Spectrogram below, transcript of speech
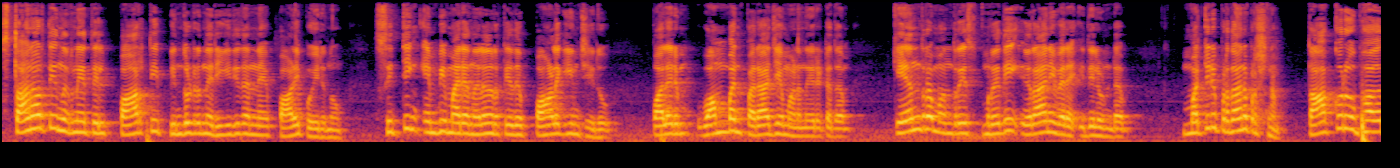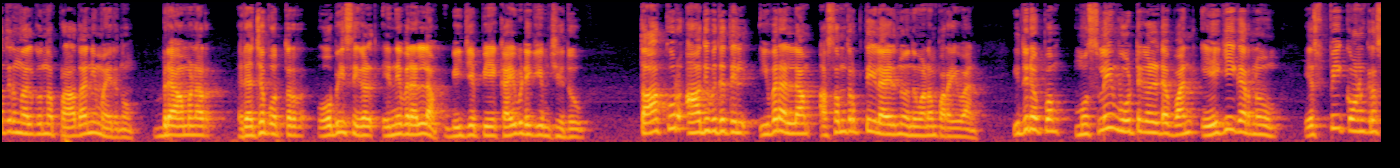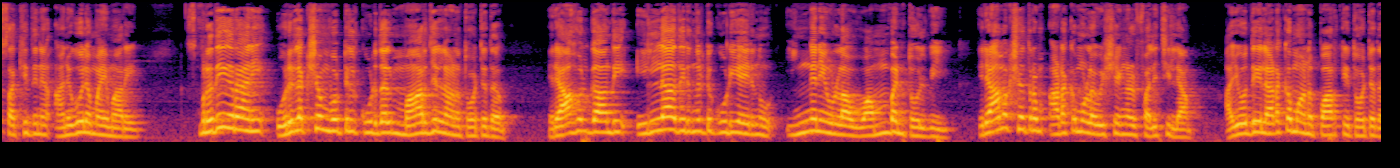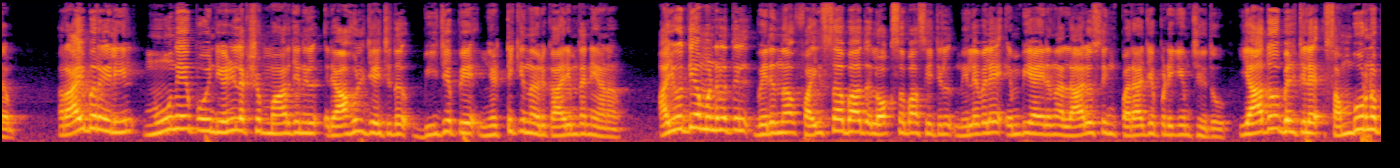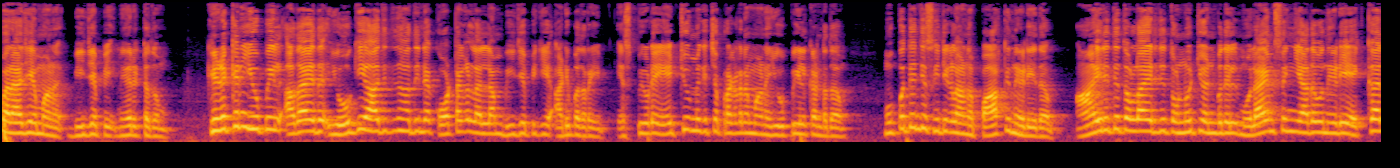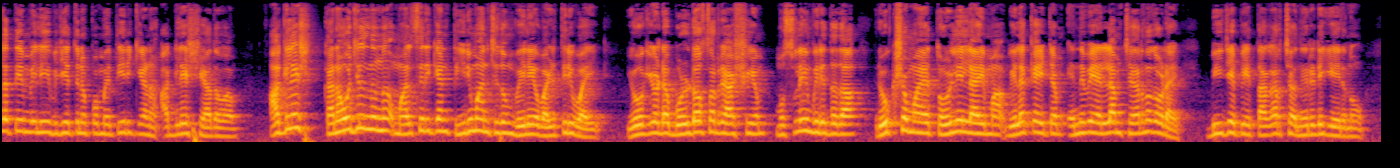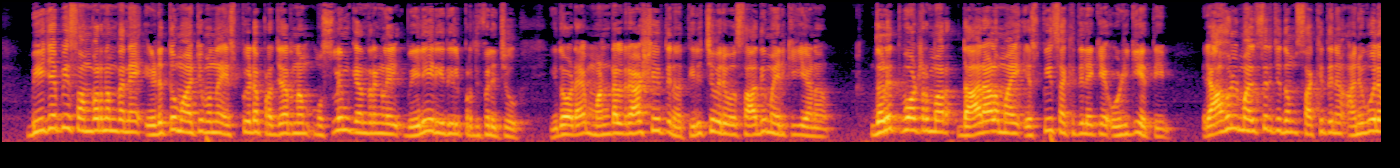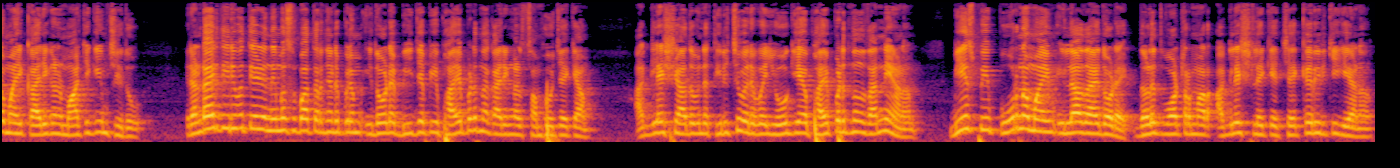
സ്ഥാനാർത്ഥി നിർണയത്തിൽ പാർട്ടി പിന്തുടരുന്ന രീതി തന്നെ പാളിപ്പോയിരുന്നു. സിറ്റിംഗ് എം പിമാരെ നിലനിർത്തിയത് പാളുകയും ചെയ്തു. പലരും വമ്പൻ പരാജയമാണ് നേരിട്ടത്. കേന്ദ്രമന്ത്രി സ്മൃതി ഇറാനി വരെ ഇതിലുണ്ട്. മറ്റൊരു പ്രധാന പ്രശ്നം താക്കൂർ വിഭാഗത്തിന് നൽകുന്ന പ്രാധാന്യമായിരുന്നു ബ്രാഹ്മണർ രജപുത്രർ ഒ ബി സികൾ എന്നിവരെല്ലാം ബി ജെ പിയെ കൈവിടുകയും ചെയ്തു. താക്കൂർ ആധിപത്യത്തിൽ ഇവരെല്ലാം അസംതൃപ്തിയിലായിരുന്നു എന്ന് വേണം പറയുവാൻ. ഇതിനൊപ്പം മുസ്ലിം വോട്ടുകളുടെ വൻ ഏകീകരണവും എസ് പി കോൺഗ്രസ് സഖ്യത്തിന് അനുകൂലമായി മാറി. സ്മൃതി ഇറാനി ഒരു ലക്ഷം വോട്ടിൽ കൂടുതൽ മാർജിനിലാണ് തോറ്റത്. രാഹുൽ ഗാന്ധി ഇല്ലാതിരുന്നിട്ട് കൂടിയായിരുന്നു ഇങ്ങനെയുള്ള വമ്പൻ തോൽവി. രാമക്ഷേത്രം അടക്കമുള്ള വിഷയങ്ങൾ ഫലിച്ചില്ല. അയോധ്യയിൽ അടക്കമാണ് പാർട്ടി തോറ്റത്. റായ്ബറേലിയിൽ മൂന്ന് പോയിന്റ് ഏഴ് ലക്ഷം മാർജിനിൽ രാഹുൽ ജയിച്ചത് ബി ജെ പിയെ ഞെട്ടിക്കുന്ന ഒരു കാര്യം തന്നെയാണ്. അയോധ്യ മണ്ഡലത്തിൽ വരുന്ന ഫൈസാബാദ് ലോക്സഭാ സീറ്റിൽ നിലവിലെ എം പി ആയിരുന്ന ലാലു സിംഗ് പരാജയപ്പെടുകയും ചെയ്തു. യാദവ് ബെൽറ്റിലെ സമ്പൂർണ പരാജയമാണ് ബി ജെ പി നേരിട്ടതും. കിഴക്കൻ യു പിയിൽ അതായത് യോഗി ആദിത്യനാഥിന്റെ കോട്ടകളിലെല്ലാം ബി ജെ പിക്ക് അടിപതറി. എസ് പിയുടെ ഏറ്റവും മികച്ച പ്രകടനമാണ് യു പിയിൽ കണ്ടത്. മുപ്പത്തിയഞ്ച് സീറ്റുകളാണ് പാർട്ടി നേടിയത്. ആയിരത്തി തൊള്ളായിരത്തി തൊണ്ണൂറ്റി ഒൻപതിൽ മുലായം സിംഗ് യാദവ് നേടിയ എക്കാലത്തെയും വലിയ വിജയത്തിനൊപ്പം എത്തിയിരിക്കുകയാണ് അഖിലേഷ് യാദവ്. അഖിലേഷ് കനൌജിൽ നിന്ന് മത്സരിക്കാൻ തീരുമാനിച്ചതും വലിയ വഴിത്തിരിവായി. യോഗിയുടെ ബുൾഡോസർ രാഷ്ട്രീയം മുസ്ലിം വിരുദ്ധത രൂക്ഷമായ തൊഴിലില്ലായ്മ വിലക്കയറ്റം എന്നിവയെല്ലാം ചേർന്നതോടെ ബി ജെ പി തകർച്ച നേരിടുകയായിരുന്നു. ബി ജെ പി സംവരണം തന്നെ എടുത്തു മാറ്റുമെന്ന എസ് പിയുടെ പ്രചാരണം മുസ്ലിം കേന്ദ്രങ്ങളിൽ വലിയ രീതിയിൽ പ്രതിഫലിച്ചു. ഇതോടെ മണ്ഡൽ രാഷ്ട്രീയത്തിന് തിരിച്ചുവരവ് സാധ്യമായിരിക്കുകയാണ്. ദളിത് വോട്ടർമാർ ധാരാളമായി എസ് പി സഖ്യത്തിലേക്ക് ഒഴുകിയെത്തി. രാഹുൽ മത്സരിച്ചതും സഖ്യത്തിന് അനുകൂലമായി കാര്യങ്ങൾ മാറ്റുകയും ചെയ്തു. രണ്ടായിരത്തി ഇരുപത്തിയേഴ് നിയമസഭാ തെരഞ്ഞെടുപ്പിലും ഇതോടെ ബി ജെ പി ഭയപ്പെടുന്ന കാര്യങ്ങൾ സംഭവിച്ചേക്കാം. അഖിലേഷ് യാദവിന്റെ തിരിച്ചുവരവ് യോഗിയെ ഭയപ്പെടുത്തുന്നത് തന്നെയാണ്. ബി എസ് പി പൂർണമായും ഇല്ലാതായതോടെ ദളിത് വോട്ടർമാർ അഖിലേഷിലേക്ക് ചേക്കേറിയിരിക്കുകയാണ്.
